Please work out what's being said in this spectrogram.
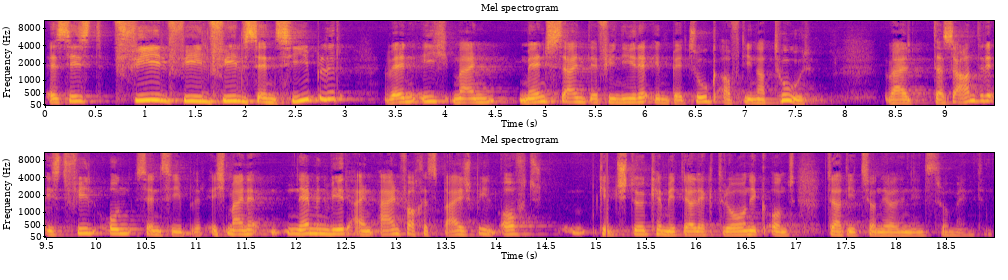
es ist viel, viel, viel sensibler wenn ich mein Menschsein definiere in Bezug auf die Natur. Weil das andere ist viel unsensibler. Ich meine, nehmen wir ein einfaches Beispiel. Oft gibt Stücke mit Elektronik und traditionellen Instrumenten.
